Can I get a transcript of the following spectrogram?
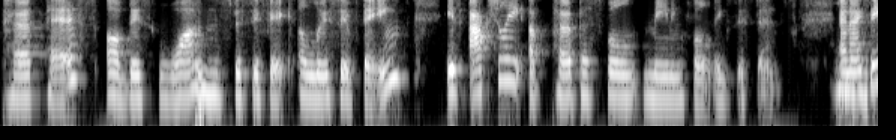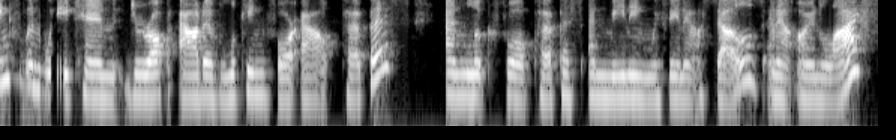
purpose of this one specific elusive thing, is actually a purposeful, meaningful existence. Mm. And I mm. think when we can drop out of looking for our purpose and look for purpose and meaning within ourselves and our own life,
